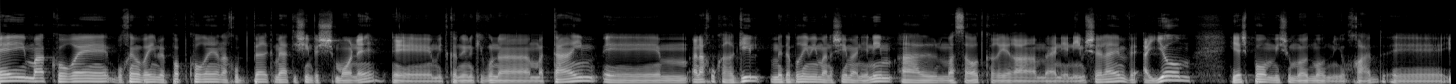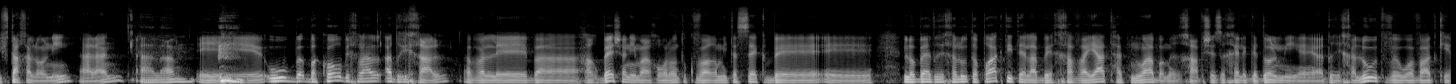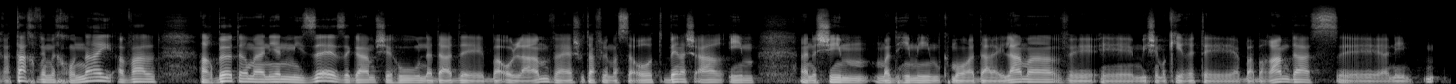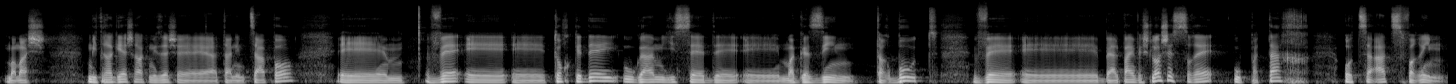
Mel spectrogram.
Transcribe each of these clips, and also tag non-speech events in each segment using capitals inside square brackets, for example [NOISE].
היי, מה קורה? ברוכים הבאים לפופ קורא, אנחנו בפרק 198, אה, מתקדמים לכיוון ה-200. אה, אנחנו כרגיל מדברים עם אנשים מעניינים על מסעות קריירה מעניינים שלהם, והיום יש פה מישהו מאוד מאוד מיוחד, אה, יפתח אלוני, אהלן. אהלן. הוא בקור בכלל אדריכל, אבל בהרבה שנים האחרונות הוא כבר מתעסק ב... לא באדריכלות הפרקטית, אלא בחוויית התנועה במרחב, שזה חלק גדול מאדריכלות, והוא עבד כרתח ומכונה. עיתונאי, אבל הרבה יותר מעניין מזה, זה גם שהוא נדד אה, בעולם והיה שותף למסעות, בין השאר עם אנשים מדהימים כמו הדלאי למה, ומי שמכיר את אה, הבבא רמדס, אה, אני ממש מתרגש רק מזה שאתה נמצא פה. ותוך כדי הוא גם ייסד מגזין תרבות, וב-2013 הוא פתח הוצאת ספרים.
